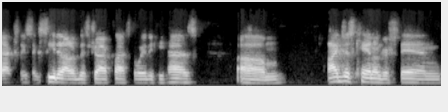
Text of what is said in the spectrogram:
actually succeeded out of this draft class the way that he has. Um, I just can't understand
